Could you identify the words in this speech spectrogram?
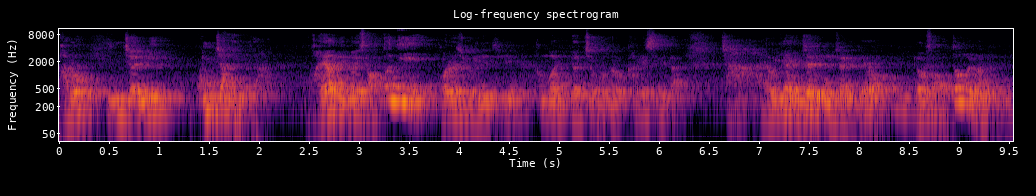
바로 인절미 공장입니다. 과연 이곳에서 어떤 일이 벌어지고 있는지 한번 여쭤보도록 하겠습니다. 자, 여기가 인절미 공장인데요. 여기서 어떤 걸 만드는가요?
